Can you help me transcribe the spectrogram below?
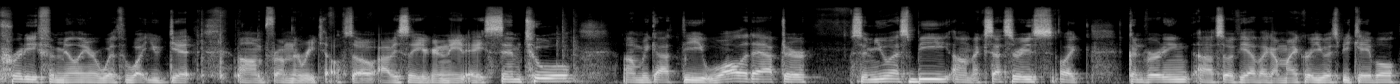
pretty familiar with what you get um, from the retail. So obviously you're gonna need a SIM tool. Um, we got the wall adapter, some USB um, accessories like converting. Uh, so if you have like a micro USB cable,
